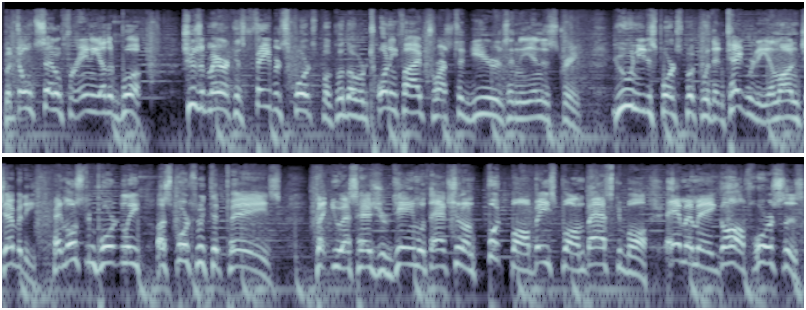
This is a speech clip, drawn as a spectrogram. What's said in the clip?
but don't settle for any other book. Choose America's favorite sports book with over 25 trusted years in the industry. You need a sports book with integrity and longevity, and most importantly, a sports book that pays. BetUS has your game with action on football, baseball, and basketball, MMA, golf, horses,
